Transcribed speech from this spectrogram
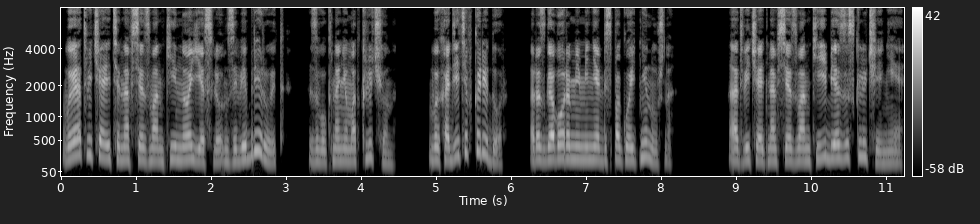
Вы отвечаете на все звонки, но если он завибрирует, звук на нем отключен, Выходите в коридор. Разговорами меня беспокоить не нужно. Отвечать на все звонки без исключения.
